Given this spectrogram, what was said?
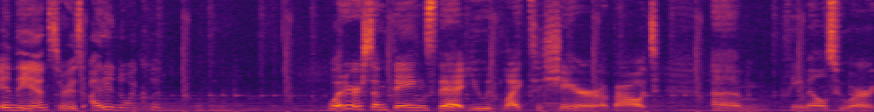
And the answer is, I didn't know I could. What are some things that you would like to share about um, females who are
